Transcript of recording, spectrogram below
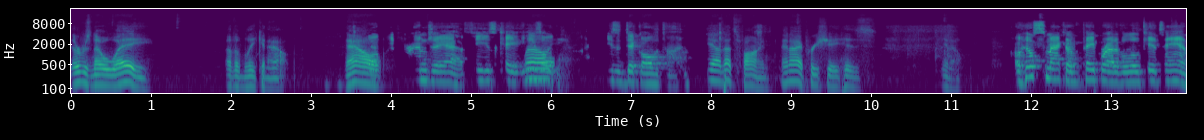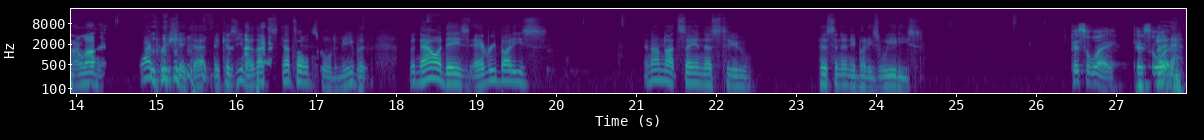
there was no way of them leaking out. Now, Well, MJF. He's he's well, all, he's a dick all the time. yeah, that's fine, and I appreciate his, you know, Oh, he'll smack a paper out of a little kid's hand. I love it. I appreciate that because you know that's that's old school to me. But but nowadays everybody's, and I'm not saying this to piss in anybody's Wheaties, Piss away. Piss away. but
